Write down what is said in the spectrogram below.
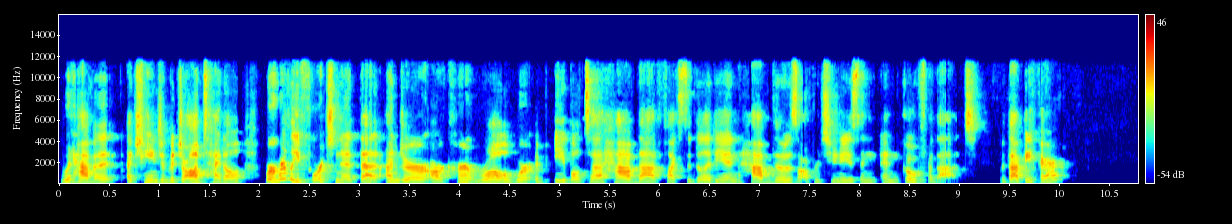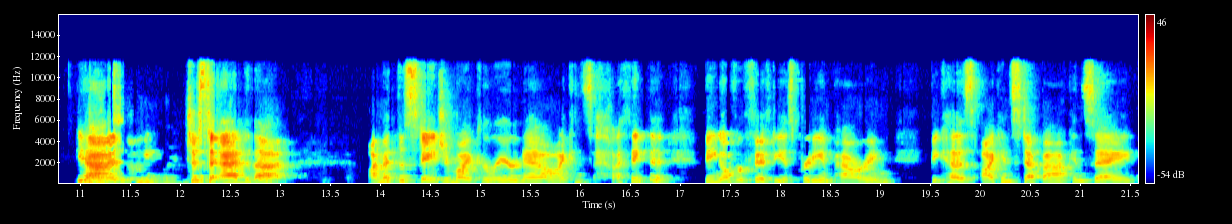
would have a, a, change of a job title. We're really fortunate that under our current role, we're able to have that flexibility and have those opportunities and, and go for that. Would that be fair? Yeah, and just to add to that, I'm at the stage in my career now. I can, I think that being over 50 is pretty empowering because I can step back and say,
